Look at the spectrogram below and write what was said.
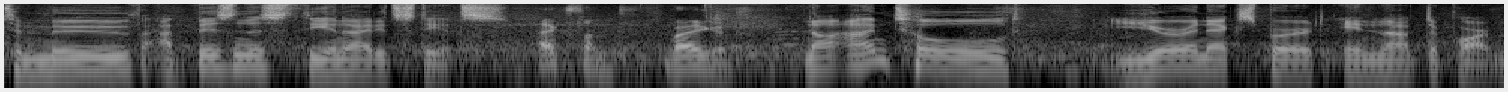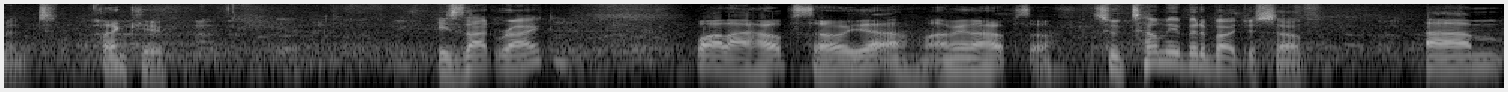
to move a business to the United States. Excellent. Very good. Now, I'm told you're an expert in that department. Thank you. Is that right? Well, I hope so, yeah. I mean, I hope so. So tell me a bit about yourself. Um,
